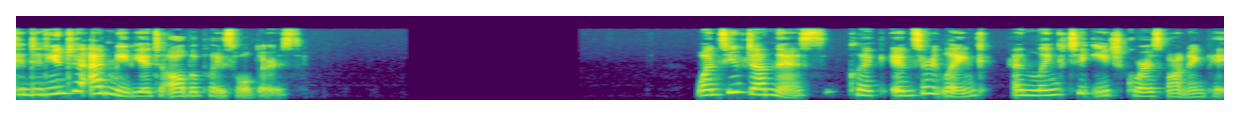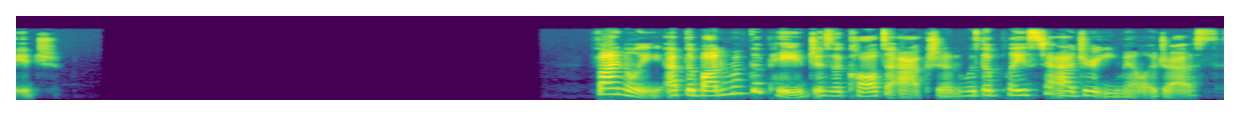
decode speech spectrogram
Continue to add media to all the placeholders. Once you've done this, click Insert Link and link to each corresponding page. Finally, at the bottom of the page is a call to action with a place to add your email address.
